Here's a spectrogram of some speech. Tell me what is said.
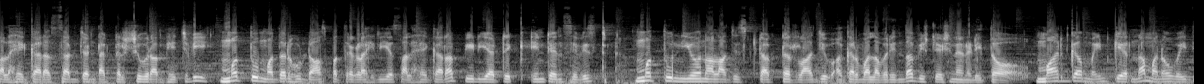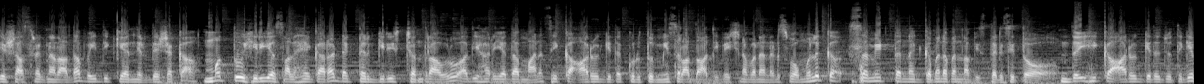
ಸಲಹೆಗಾರ ಸರ್ಜನ್ ಡಾಕ್ಟರ್ ಶಿವರಾಮ್ ಹೆಚ್ವಿ ಮತ್ತು ಮದರ್ಹುಡ್ ಆಸ್ಪತ್ರೆಗಳ ಹಿರಿಯ ಸಲಹೆಗಾರ ಪೀಡಿಯಾಟ್ರಿಕ್ ಇಂಟೆನ್ಸಿವಿಸ್ಟ್ ಮತ್ತು ನಿಯೋನಾಲಜಿಸ್ಟ್ ಡಾಕ್ಟರ್ ರಾಜೀವ್ ಅಗರ್ವಾಲ್ ಅವರಿಂದ ವಿಶ್ಲೇಷಣೆ ನಡೆಯಿತು ಮಾರ್ಗ ಮೈಂಡ್ ಕೇರ್ನ ಮನೋವೈದ್ಯ ಶಾಸ್ತ್ರಜ್ಞರಾದ ವೈದ್ಯಕೀಯ ನಿರ್ದೇಶಕ ಮತ್ತು ಹಿರಿಯ ಸಲಹೆಗಾರ ಡಾಕ್ಟರ್ ಗಿರೀಶ್ ಚಂದ್ರ ಅವರು ಹದಿಹರೆಯದ ಮಾನಸಿಕ ಆರೋಗ್ಯದ ಕುರಿತು ಮೀಸಲಾದ ಅಧಿವೇಶನವನ್ನ ನಡೆಸುವ ಮೂಲಕ ಸಮಿಟ್ ತನ್ನ ಗಮನವನ್ನ ವಿಸ್ತರಿಸಿತು ದೈಹಿಕ ಆರೋಗ್ಯದ ಜೊತೆಗೆ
